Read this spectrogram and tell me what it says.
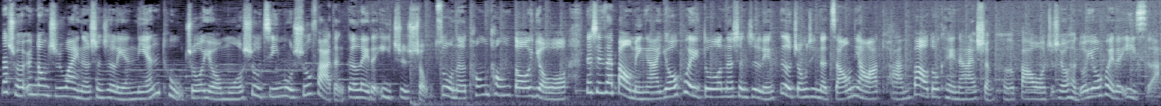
那除了运动之外呢，甚至连黏土。桌游、魔术、积木、书法等各类的益智手作呢，通通都有哦。那现在报名啊，优惠多，那甚至连各中心的早鸟啊、团报都可以拿来省荷包哦，就是有很多优惠的意思啦。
